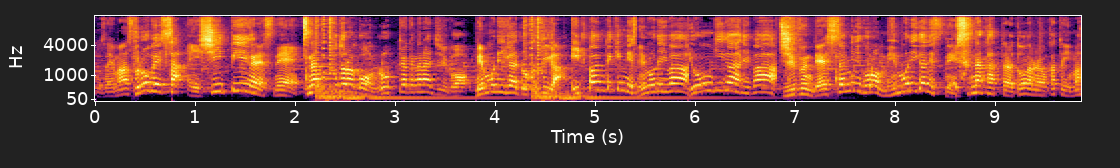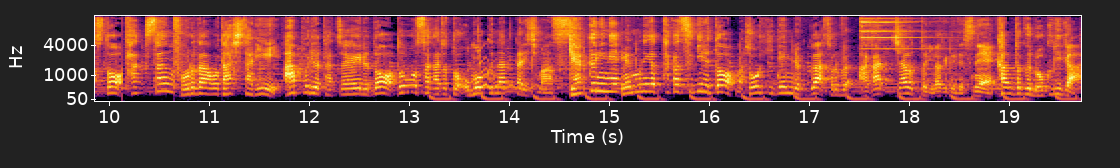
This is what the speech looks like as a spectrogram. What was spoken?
ございます。プロフェッサー CPU がですねスナップドラゴン675メモリが 6GB 一般的にメモリは 4GB あれば十分です。ちなみにこのメモリがですね少なかったらどうなるのかと言いますとたくさんフォルダを出したりアプリを立ち上げると動作がちょっと重くなったりします。逆にねメモリが高すぎると、まあ、消費電力がその分上がっちゃうというわけでですね監督 6GB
